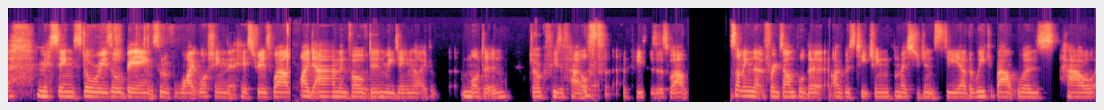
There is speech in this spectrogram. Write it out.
missing stories or being sort of whitewashing the history as well. I am involved in reading like modern geographies of health pieces as well. Something that, for example, that I was teaching my students the other week about was how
